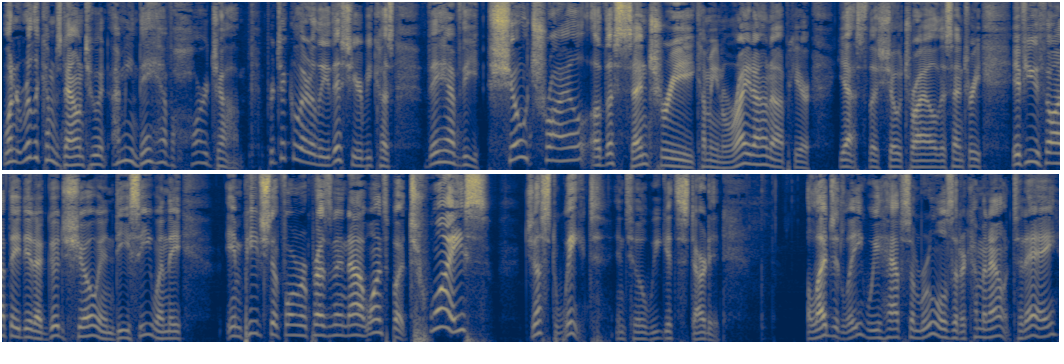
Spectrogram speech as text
when it really comes down to it, I mean, they have a hard job, particularly this year because they have the show trial of the century coming right on up here. Yes, the show trial of the century. If you thought they did a good show in D.C. when they impeached a former president not once but twice, just wait until we get started. Allegedly, we have some rules that are coming out today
